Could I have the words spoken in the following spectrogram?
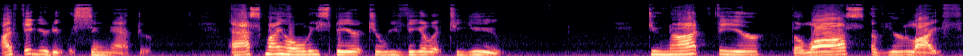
I figured it was soon after. Ask my Holy Spirit to reveal it to you. Do not fear the loss of your life.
